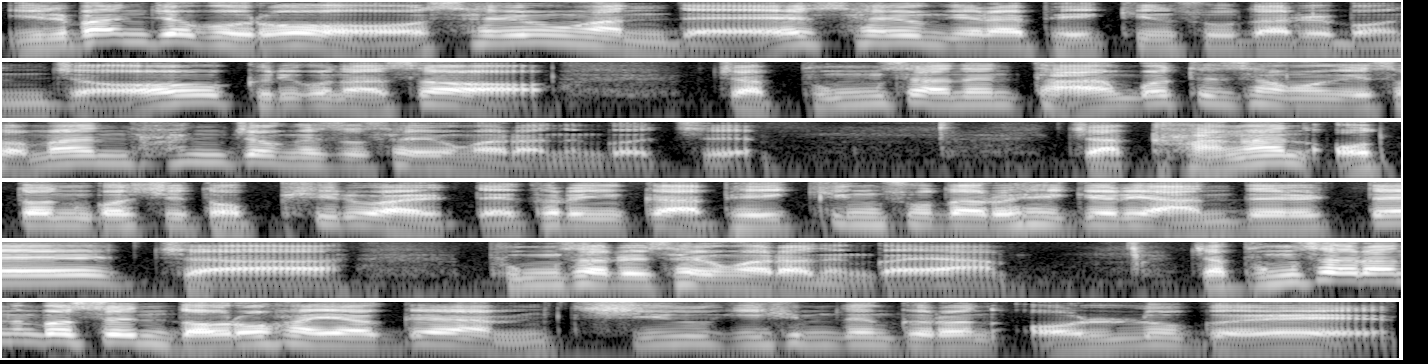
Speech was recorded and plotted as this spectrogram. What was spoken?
일반적으로 사용한데, 사용해라 베이킹 소다를 먼저, 그리고 나서, 자, 붕사는 다음 같은 상황에서만 한정해서 사용하라는 거지. 자, 강한 어떤 것이 더 필요할 때, 그러니까 베이킹 소다로 해결이 안 될 때, 자, 붕사를 사용하라는 거야. 자, 붕사라는 것은 너로 하여금 지우기 힘든 그런 얼룩을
